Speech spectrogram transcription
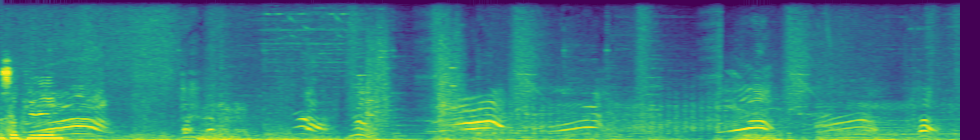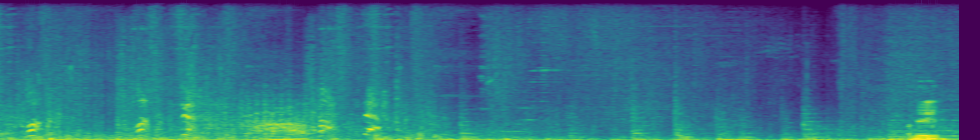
Isso aqui? Cadê ele?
